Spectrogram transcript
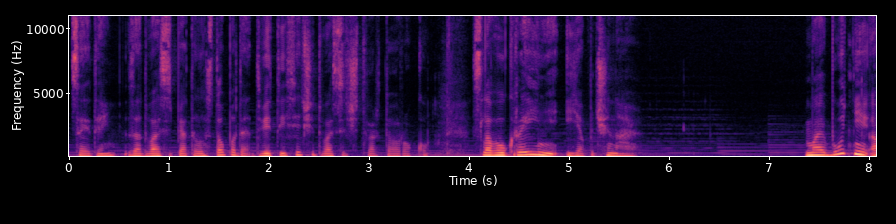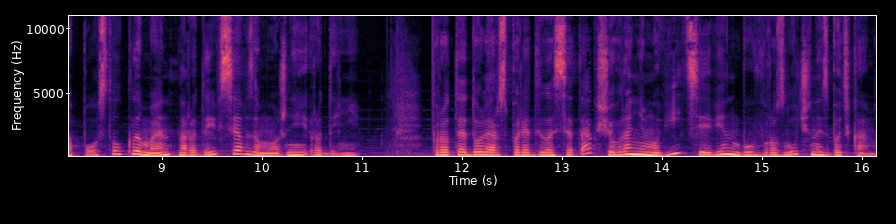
цей день, за 25 листопада 2024 року. Слава Україні! І я починаю. Майбутній апостол Климент народився в заможній родині. Проте доля розпорядилася так, що в ранньому віці він був розлучений з батьками.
